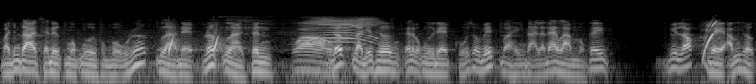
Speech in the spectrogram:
Và chúng ta sẽ được một người phục vụ rất là đẹp rất là xinh wow. rất là dễ thương. Đây là một người đẹp của showbiz và hiện tại là đang làm một cái vlog về ẩm thực.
